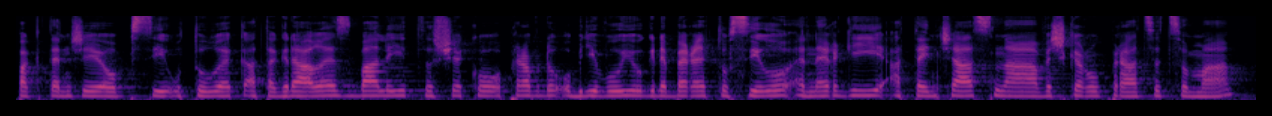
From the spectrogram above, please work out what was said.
pak ten, že jo, psi, utulek a tak dále zbalí, což jako opravdu obdivuju, kde bere to sílu, energii a ten čas na veškerou práci, co má.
